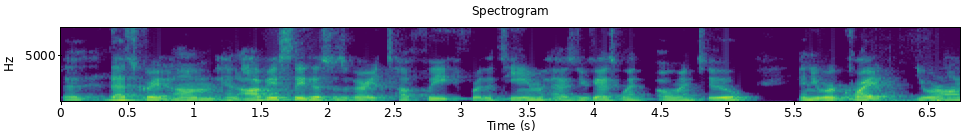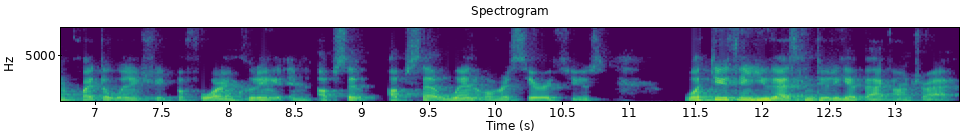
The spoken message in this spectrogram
That's great. Um, and obviously, this was a very tough week for the team as you guys went 0 and 2, and you were quite you were on quite the winning streak before, including an upset upset win over Syracuse. What do you think you guys can do to get back on track?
